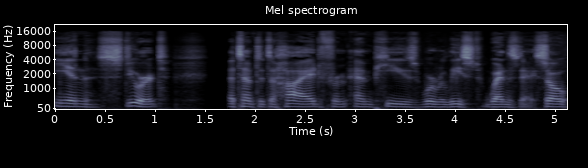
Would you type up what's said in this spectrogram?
Ian Stewart attempted to hide from MPs were released Wednesday. So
